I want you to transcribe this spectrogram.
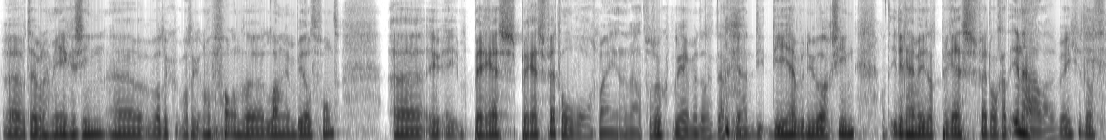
uh, wat hebben we nog meer gezien, uh, wat, ik, wat ik een opvallende lang in beeld vond. Uh, Perez, Perez Vettel volgens mij inderdaad. was ook op een gegeven moment dat ik dacht, ja, die, die hebben we nu al gezien. Want iedereen weet dat Perez Vettel gaat inhalen. Weet je dat?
